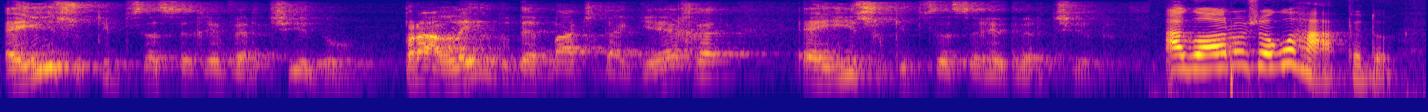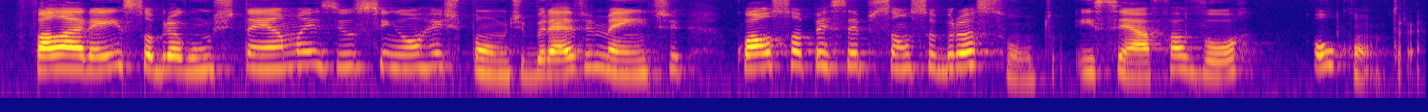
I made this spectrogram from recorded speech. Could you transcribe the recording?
É isso que precisa ser revertido. Para além do debate da guerra, é isso que precisa ser revertido. Agora um jogo rápido. Falarei sobre alguns temas e o senhor responde brevemente qual sua percepção sobre o assunto e se é a favor ou contra.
